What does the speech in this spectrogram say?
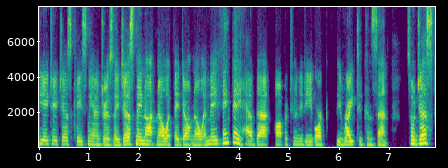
DHHS case managers, they just may not know what they don't know, and may think they have that opportunity or the right to consent. So just,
